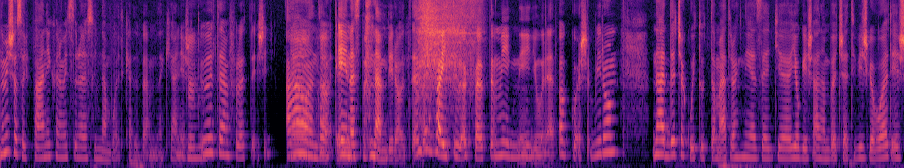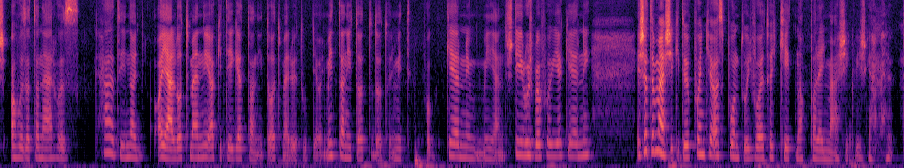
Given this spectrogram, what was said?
nem is az, hogy pánik, hanem egyszerűen az, hogy nem volt kedvem nekiállni. És uh-huh. ültem fölött, és így állandóan, ja, hát én ezt nem bírom. Ha itt ülök felette még négy órát, akkor sem bírom. Na hát, de csak úgy tudtam átrakni, ez egy jog és állambölcseti vizsga volt, és ahhoz a tanárhoz hát így nagy ajánlott menni, aki téged tanított, mert ő tudja, hogy mit tanított, tudod, hogy mit fog kérni, milyen stílusba fogja kérni. És hát a másik időpontja az pont úgy volt, hogy két nappal egy másik vizsgám előtt.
